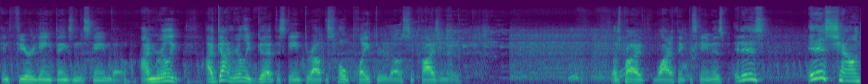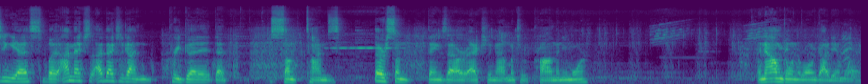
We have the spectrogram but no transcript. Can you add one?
infuriating things in this game, though. I'm really. I've gotten really good at this game throughout this whole playthrough, though, surprisingly. That's probably why I think this game is. It is, it is challenging, yes, but I'm actually, I've actually gotten pretty good at. That sometimes there are some things that are actually not much of a problem anymore. And now I'm going the wrong goddamn way.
